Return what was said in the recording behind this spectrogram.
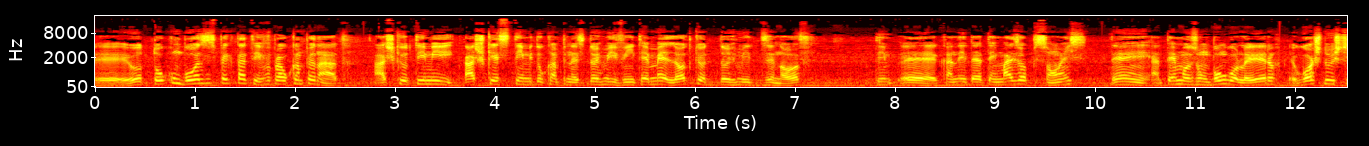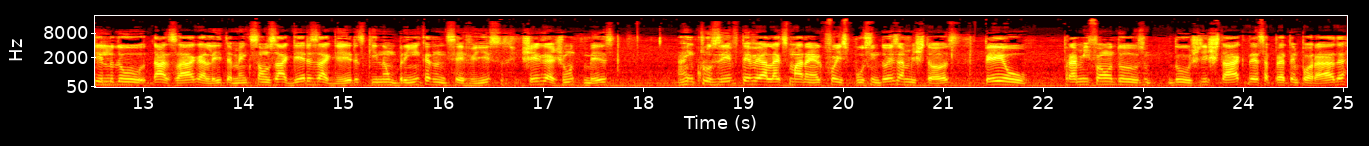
É, eu tô com boas expectativas para o campeonato. Acho que o time, acho que esse time do Campinense 2020 é melhor do que o de 2019. Tem, é, Canidé tem mais opções. Tem, temos um bom goleiro. Eu gosto do estilo do, da zaga ali também, que são zagueiros zagueiros que não brincam em serviço, chega junto mesmo. Inclusive teve Alex Maranhão que foi expulso em dois amistosos. Peu, para mim foi um dos, dos destaques dessa pré-temporada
